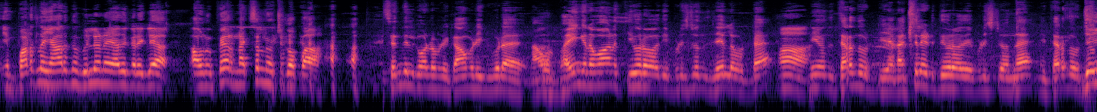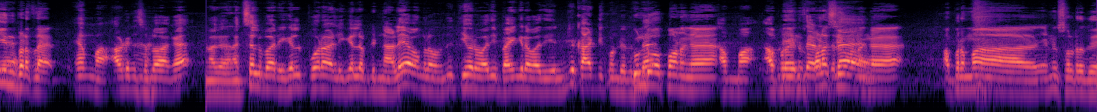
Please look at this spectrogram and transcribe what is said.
என் படத்துல யாருக்கும் வில்லனை யாரும் கிடைக்கலையா? அவனுக்கு பேர் நக்சல்னு வச்சுக்கோப்பா. செந்தில் கவுண்டமணி காமெடிக்கு கூட நான் ஒரு பயங்கரமான தீவிரவாதி பிடிச்சிட்டு வந்து ஜெயில விட்டேன். நீ வந்து திறந்து விட்டிய. நக்சலைட் தீவிரவாதியை பிடிச்சிட்டு வந்த நீ திறந்து விட்டிய. ஜெயின் படத்துல. ஆமா அப்படின்னு சொல்லுவாங்க. நக- நக்சல்பாரிகள் போராளிகள் அப்படின்னாலே அவங்கள வந்து தீவிரவாதி பயங்கரவாதி என்று காட்டி கொண்டு வைப்பானுங்க. ஆமா அப்புறம் இடத்துல அப்புறமா என்ன சொல்றது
